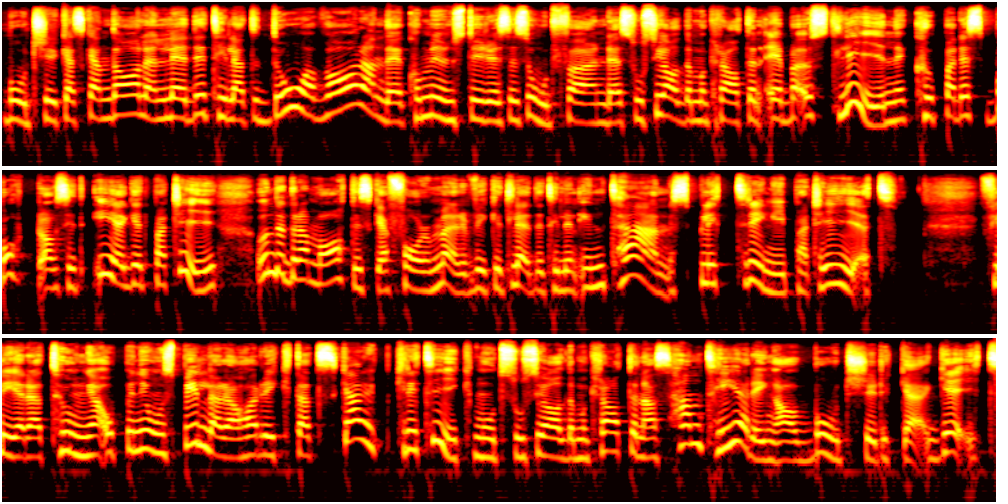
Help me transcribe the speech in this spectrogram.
Botkyrkaskandalen ledde till att dåvarande kommunstyrelses ordförande socialdemokraten Ebba Östlin kuppades bort av sitt eget parti under dramatiska former vilket ledde till en intern splittring i partiet. Flera tunga opinionsbildare har riktat skarp kritik mot Socialdemokraternas hantering av Botkyrka-gate.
